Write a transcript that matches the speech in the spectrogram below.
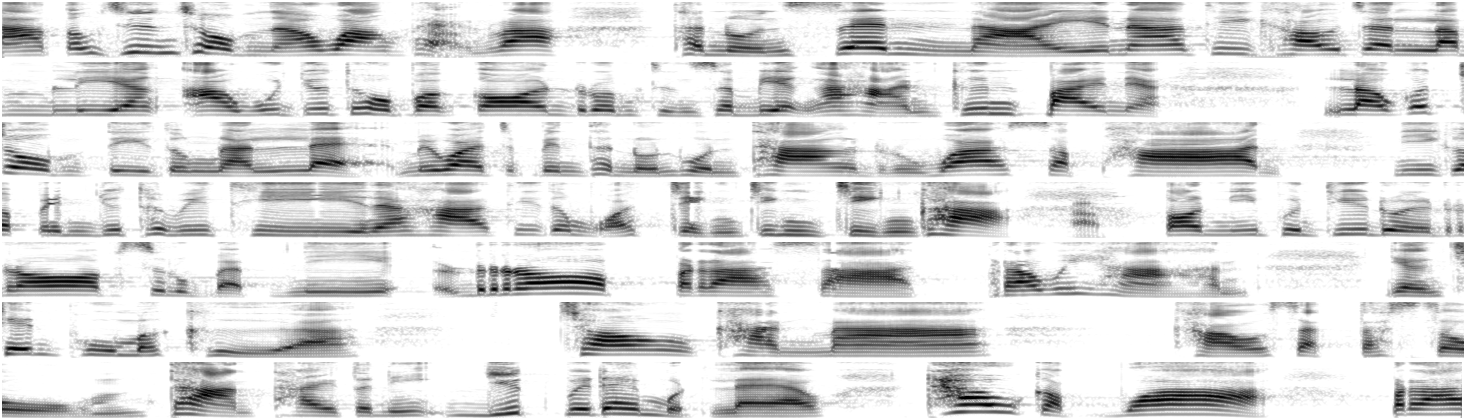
นะ ต้องชื่นชมนะ วางแผนว่าถนนเส้นไหนนะที่เขาจะลำเลียงอาวุธยุโทโธปกรณ์รวมถึงเสบียงอาหารขึ้นไปเนี่ยเราก็โจมตีตรงนั้นแหละ ไม่ว่าจะเป็นถนนหนทางหรือว่าสะพาน นี่ก็เป็นยุทธวิธีนะคะ ที่ต้องบอกว่าเจ๋งจริง ๆ ค่ะครับตอนนี้พื้นที่โดยรอบสรุปแบบนี้ รอบปราสาทพระวิหาร อย่างเช่นภูมะเขือ ช่องคันม้า เขาสัตตโสมทหารไทยตอนนี้ยึดไว้ได้หมดแล้ว เท่ากับว่าปรา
